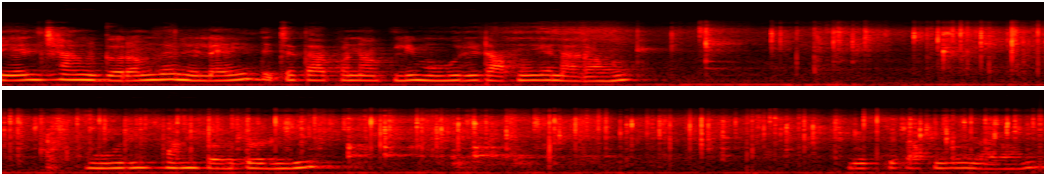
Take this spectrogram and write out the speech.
तेल छान गरम झालेलं आहे. त्याच्यात आपण आपली मोहरी टाकून घेणार आहोत. मोहरी छान तडतडली. ते टाकून घेणार आहोत.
